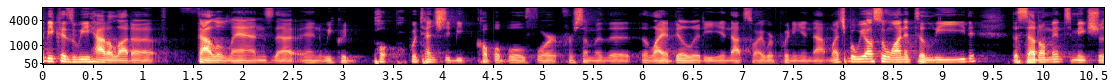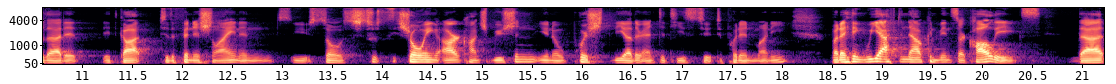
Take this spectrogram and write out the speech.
because we had a lot of fallow lands that and we could po- potentially be culpable for for some of the the liability and that's why we're putting in that much. But we also wanted to lead the settlement to make sure that it it got to the finish line and so showing our contribution you know pushed the other entities to to put in money. But i think we have to now convince our colleagues that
